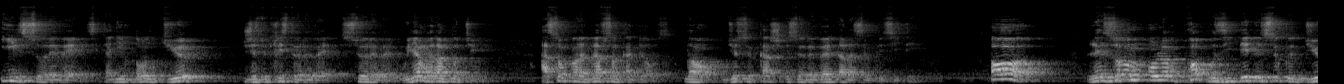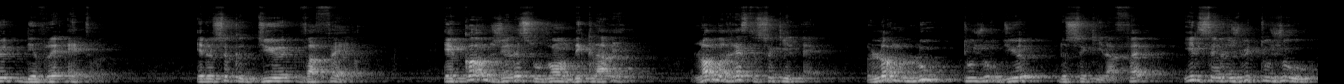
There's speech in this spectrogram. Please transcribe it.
il se révèle, c'est-à-dire dont Dieu, Jésus-Christ se révèle. William Branham continue. À son paragraphe 114. Non, Dieu se cache et se révèle dans la simplicité. Or, les hommes ont leurs propres idées de ce que Dieu devrait être et de ce que Dieu va faire. Et comme je l'ai souvent déclaré, l'homme reste ce qu'il est. L'homme loue toujours Dieu de ce qu'il a fait. Il se réjouit toujours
